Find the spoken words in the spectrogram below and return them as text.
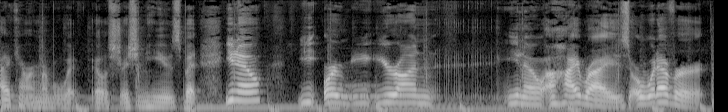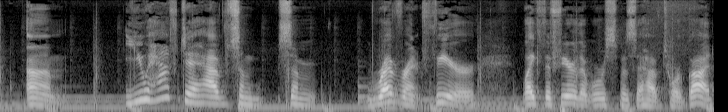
I can't remember what illustration he used, but you know, you, or you're on, you know, a high rise or whatever. Um, you have to have some some reverent fear like the fear that we're supposed to have toward God.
